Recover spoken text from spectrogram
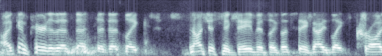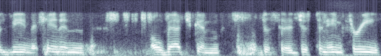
I compare to that that that, that like not just McDavid, like let's say guys like Crosby, MacKinnon, Ovechkin, just to just to name three.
